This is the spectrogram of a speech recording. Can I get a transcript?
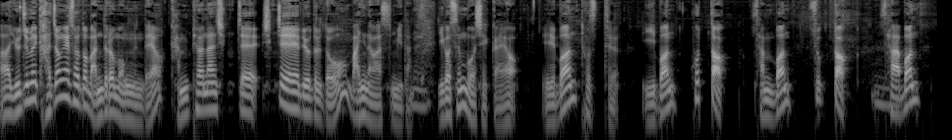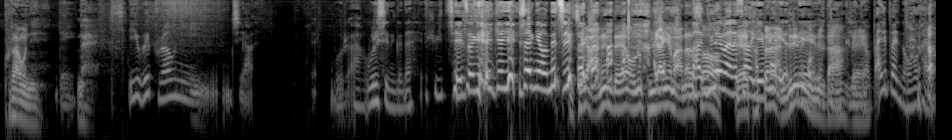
아, 요즘은 가정에서도 만들어 먹는데요. 간편한 식재, 식재료들도 많이 나왔습니다. 네. 이것은 무엇일까요? 1번 토스트, 2번 호떡, 3번 쑥떡, 음. 4번 브라우니. 네. 네. 이게 왜 브라우니인지 아, 모르, 아, 모르시는구나. 죄송해요. 이게 예정이 어느 쯤. 제가 아는데요. 오늘 분량이 많아서. 분량이 많아서 네, 예, 안 드리는 네, 겁니다. 아, 그러니까 네. 빨리빨리 넘어가요.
